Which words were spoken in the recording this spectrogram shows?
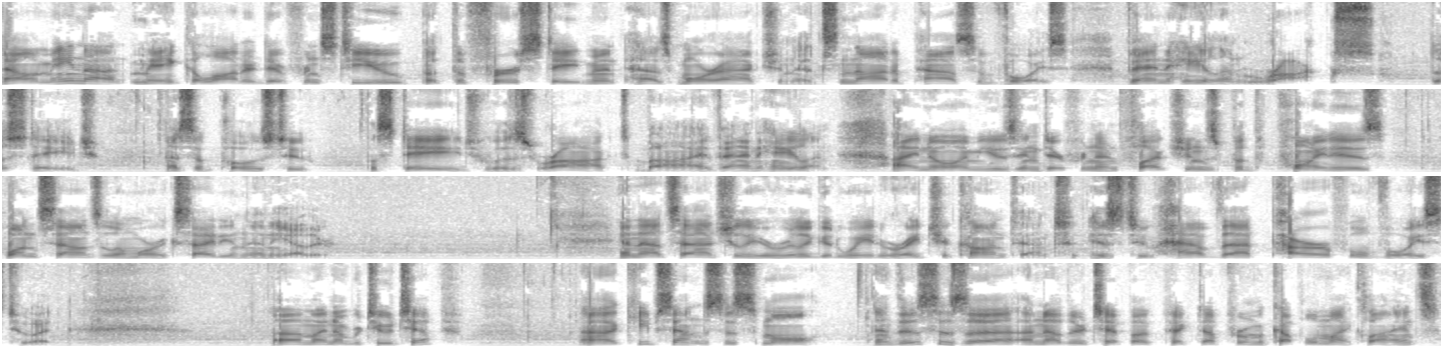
Now, it may not make a lot of difference to you, but the first statement has more action. It's not a passive voice. Van Halen rocks the stage, as opposed to the stage was rocked by Van Halen. I know I'm using different inflections, but the point is, one sounds a little more exciting than the other. And that's actually a really good way to write your content, is to have that powerful voice to it. Uh, my number two tip uh, keep sentences small. And this is a, uh, another tip I've picked up from a couple of my clients.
